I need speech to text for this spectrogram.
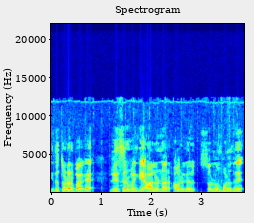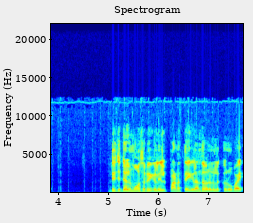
இது தொடர்பாக ரிசர்வ் வங்கி ஆளுநர் அவர்கள் சொல்லும் பொழுது டிஜிட்டல் மோசடிகளில் பணத்தை இழந்தவர்களுக்கு ரூபாய்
